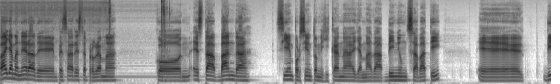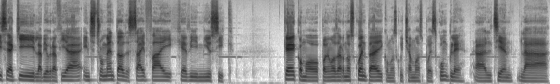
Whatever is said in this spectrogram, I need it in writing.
Vaya manera de empezar este programa con esta banda 100% mexicana llamada Binum Sabati. Eh, dice aquí la biografía Instrumental de Sci-Fi Heavy Music, que como podemos darnos cuenta y como escuchamos, pues cumple al 100 la,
